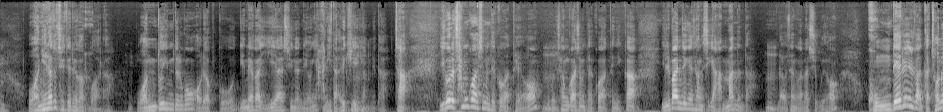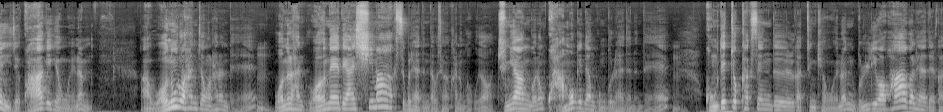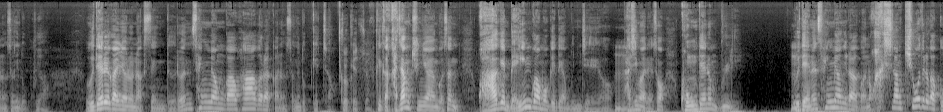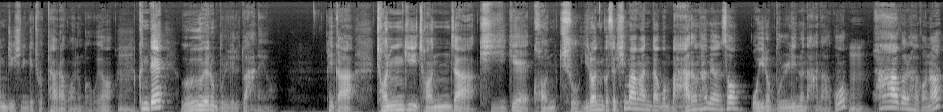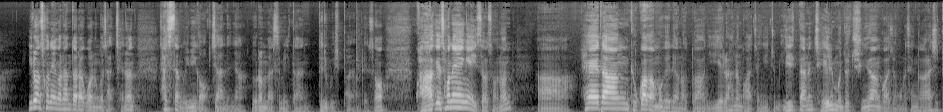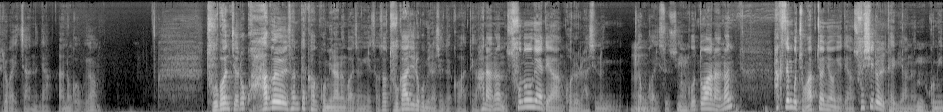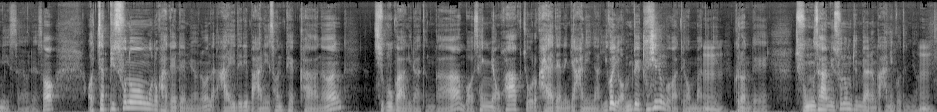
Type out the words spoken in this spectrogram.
one이라도 제대로 해갖고 와라. one도 힘들고 어렵고 니네가 이해할 수 있는 내용이 아니다 이렇게 얘기합니다. 자, 이거를 참고하시면 될 것 같아요. 이걸 참고하시면 될 것 같으니까 일반적인 상식이 안 맞는다라고 생각을 하시고요. 공대를 가, 그러니까 저는 이제 과학의 경우에는 아, 원으로 한정을 하는데 음. 원을 한 원에 대한 심화 학습을 해야 된다고 생각하는 거고요. 중요한 거는 과목에 대한 공부를 해야 되는데 음. 공대 쪽 학생들 같은 경우에는 물리와 화학을 해야 될 가능성이 높고요. 의대를 가려는 학생들은 생명과 화학을 할 가능성이 높겠죠. 그렇겠죠. 그러니까 가장 중요한 것은 과학의 메인 과목에 대한 문제예요. 음. 다시 말해서 공대는 물리, 의대는 생명이라고 하는 확실한 키워드를 갖고 움직이시는 게 좋다라고 하는 거고요. 음. 근데 의외로 물리를 또 안 해요. 그러니까 전기, 전자, 기계, 건축 이런 것을 희망한다고 말은 하면서 오히려 물리는 안 하고 음. 화학을 하거나 이런 선행을 한다라고 하는 것 자체는 사실상 의미가 없지 않느냐 이런 말씀을 일단 드리고 싶어요. 그래서 과학의 선행에 있어서는 아, 해당 교과 과목에 대한 어떠한 이해를 하는 과정이 좀 일단은 제일 먼저 중요한 과정으로 생각을 하실 필요가 있지 않느냐라는 거고요. 두 번째로 과학을 선택하고 고민하는 과정에 있어서 두 가지를 고민하셔야 될 것 같아요. 하나는 수능에 대한 고려를 하시는 경우가 있을 수 있고 또 하나는 학생부 종합 전형에 대한 수시를 대비하는 고민이 있어요. 그래서 어차피 수능으로 가게 되면은 아이들이 많이 선택하는 지구과학이라든가 뭐 생명 화학 쪽으로 가야 되는 게 아니냐 이걸 염두에 두시는 것 같아요 엄마들이 음. 그런데 중3이 수능 준비하는 거 아니거든요 음.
